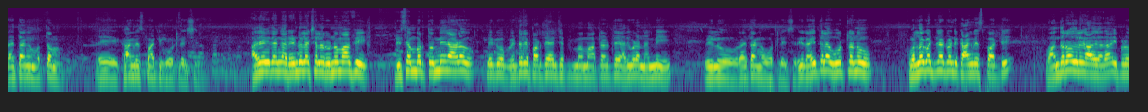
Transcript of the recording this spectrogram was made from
రైతాంగం మొత్తం ఈ కాంగ్రెస్ పార్టీకి ఓట్లు వేసారు అదేవిధంగా రెండు లక్షల రుణమాఫీ డిసెంబర్ తొమ్మిది నాడు మీకు వెంటనే పడతాయని చెప్పి మాట్లాడితే అది కూడా నమ్మి వీళ్ళు రైతాంగం ఓట్లు వేసారు ఈ రైతుల ఓట్లను కొల్లగొట్టినటువంటి కాంగ్రెస్ పార్టీ వంద రోజులు కాదు కదా ఇప్పుడు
